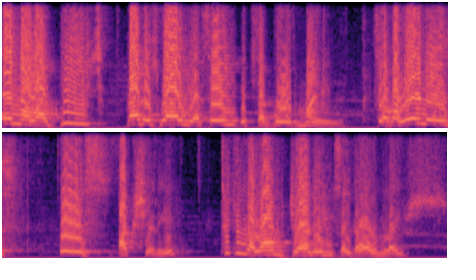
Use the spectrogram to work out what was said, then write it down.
and our gifts. That is why we are saying it's a gold mine. Self-awareness is actually taking a long journey inside our own lives.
